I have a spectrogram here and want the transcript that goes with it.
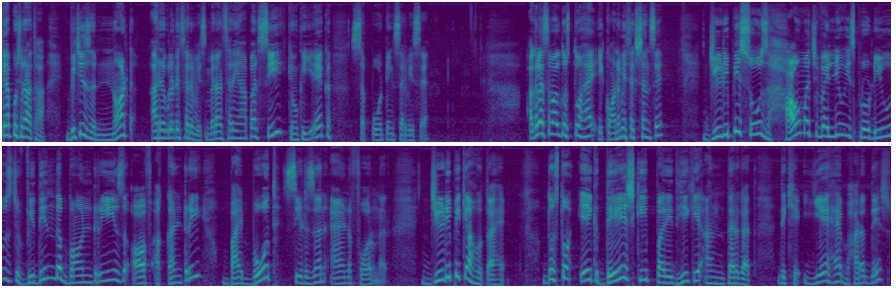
क्या पूछ रहा था? Which is not a regulating service मेरा आंसर है यहाँ पर सी क्योंकि ये एक सपोर्टिंग सर्विस है। अगला सवाल दोस्तों है इकोनॉमी सेक्शन से। G D P shows how much value is produced within the boundaries of a country by both citizen and foreigner G D P क्या होता है? दोस्तों, एक देश की परिधि के अंतर्गत, देखिए, ये है भारत देश,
